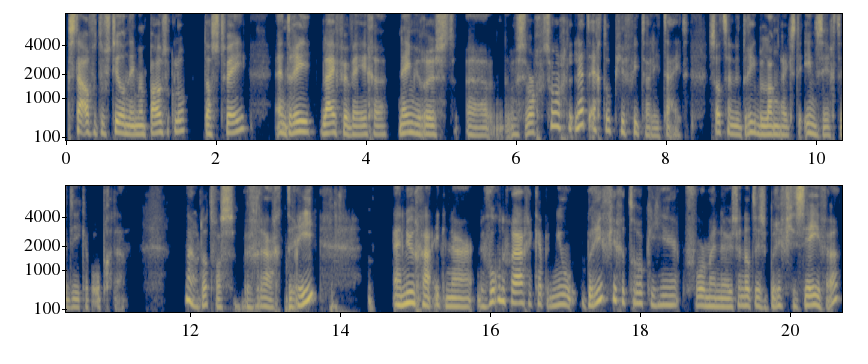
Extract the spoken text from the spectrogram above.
Sta af en toe stil, neem een pauzeklop. Dat is twee. En drie, blijf bewegen, neem je rust, uh, zorg, zorg, let echt op je vitaliteit. Dus dat zijn de drie belangrijkste inzichten die ik heb opgedaan. Nou, dat was vraag drie. En nu ga ik naar de volgende vraag. Ik heb een nieuw briefje getrokken hier voor mijn neus en dat is briefje 7.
